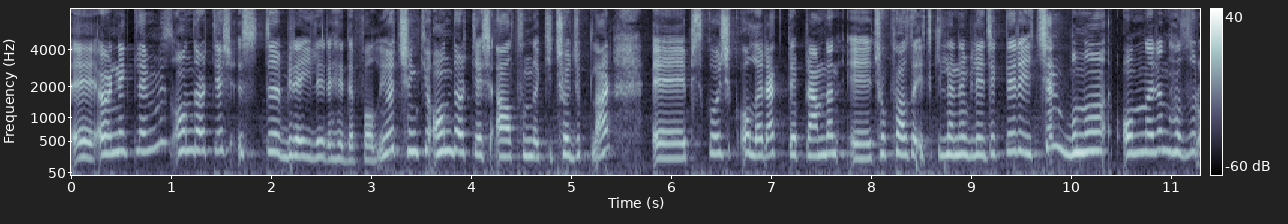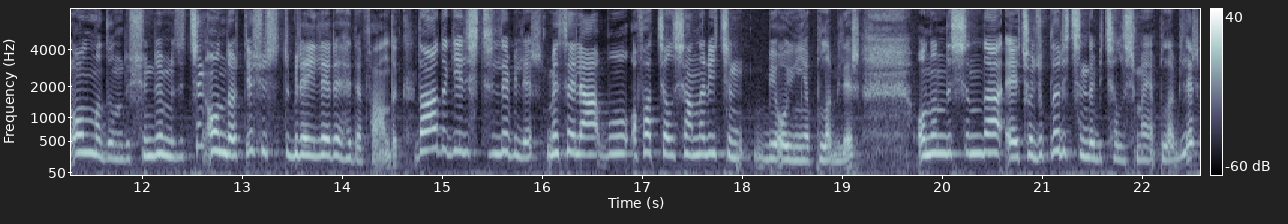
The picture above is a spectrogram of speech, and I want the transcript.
Ee, örneklemimiz 14 yaş üstü bireyleri hedef alıyor. Çünkü 14 yaş altındaki çocuklar e, psikolojik olarak depremden e, çok fazla etkilenebilecekleri için bunu onların hazır olmadığını düşündüğümüz için 14 yaş üstü bireyleri hedef aldık. Daha da geliştirilebilir. Mesela bu AFAD çalışanları için bir oyun yapılabilir. Onun dışında e, çocuklar için de bir çalışma yapılabilir.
